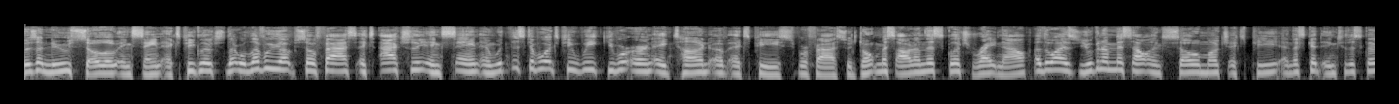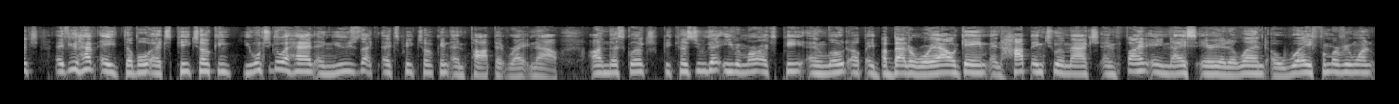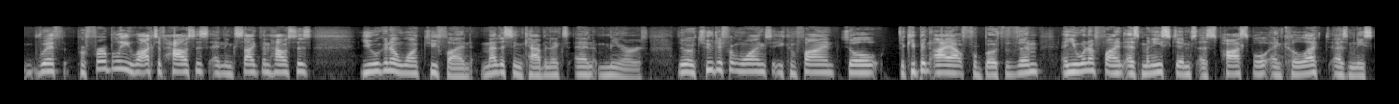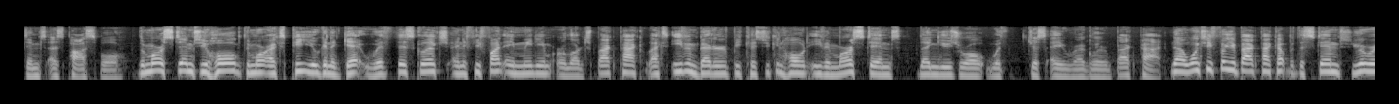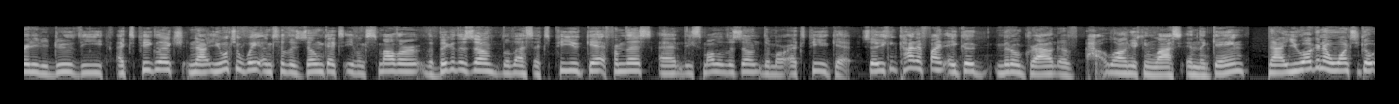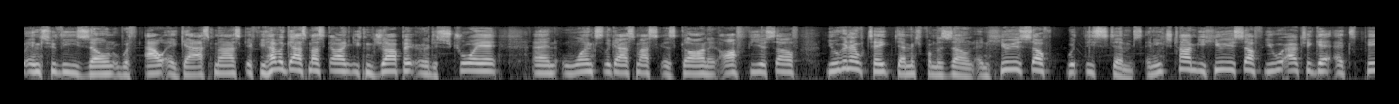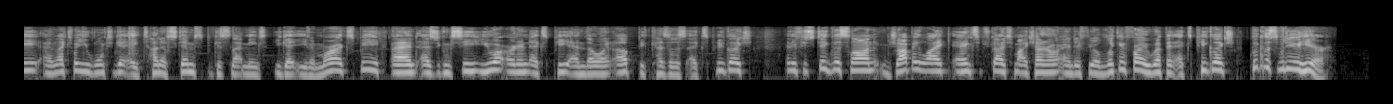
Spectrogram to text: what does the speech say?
There's a new solo insane XP glitch that will level you up so fast, it's actually insane. And with this double XP week, you will earn a ton of XP super fast. So don't miss out on this glitch right now. Otherwise, you're to miss out on so much XP. And let's get into this glitch. If you have a double XP token, you want to go ahead and use that XP token and pop it right now on this glitch because you get even more XP and load up a, a battle royale game and hop into a match and find a nice area to land away from everyone with preferably lots of houses and inside them houses you are going to want to find medicine cabinets and mirrors. There are two different ones that you can find, so, so keep an eye out for both of them, and you want to find as many stims as possible and collect as many stims as possible. The more stims you hold, the more XP you're going to get with this glitch, and if you find a medium or large backpack, that's even better because you can hold even more stims than usual with just a regular backpack. Now, once you fill your backpack up with the stims, you're ready to do the XP glitch. Now, you want to wait until the zone gets even smaller. The bigger the zone, the less XP you get from this, and the smaller the zone, the more XP you get. So you can kind of find a good middle ground of how long you can last in the game. Now, you are going to want to go into the zone without a gas mask. If you have a gas mask on, you can drop it or destroy it. And once the gas mask is gone and off of yourself, you're going to take damage from the zone and heal yourself with these stims. And each time you heal yourself, you will actually get XP. And that's why you want to get a ton of stims because that means you get even more XP. And as you can see, you are earning XP and they're going up because of this XP glitch. And if you stick this long, drop a like and subscribe to my channel. And if you're looking for a weapon XP glitch, click this video here.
